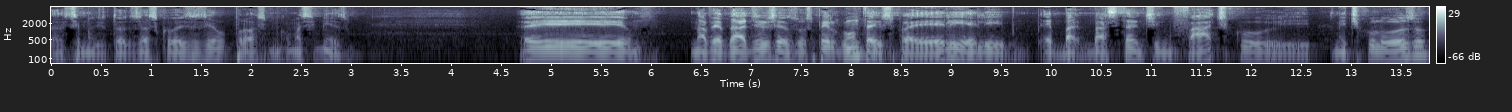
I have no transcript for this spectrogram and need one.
acima de todas as coisas e o próximo como a si mesmo. E, na verdade, Jesus pergunta isso para ele, ele é bastante enfático e meticuloso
